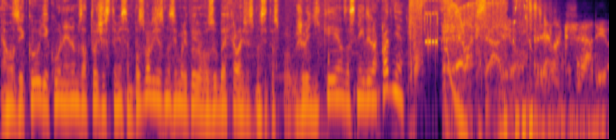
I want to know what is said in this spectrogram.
Já moc děkuji, děkuji nejenom za to, že jste mě sem pozvali, že jsme si mohli pojít o zubech, ale že jsme si to spolu užili. Díky a zase někdy nakladně. Relax Radio. Relax Radio.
